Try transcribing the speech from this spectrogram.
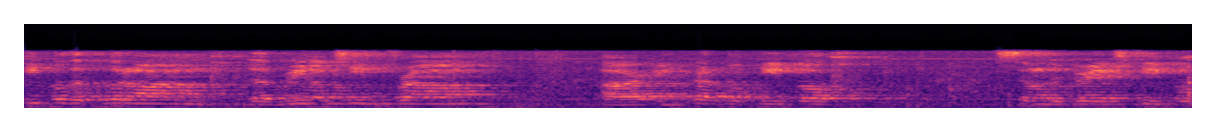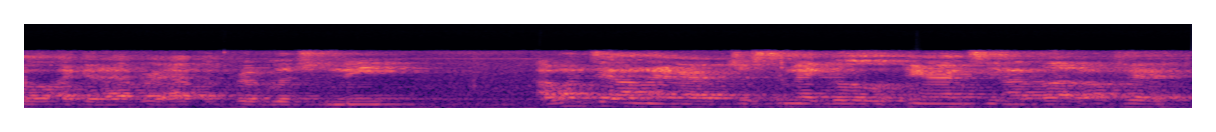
people that put on the Renal Teen Prom are incredible people. Some of the greatest people I could ever have the privilege to meet. I went down there just to make a little appearance, and I thought, okay,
